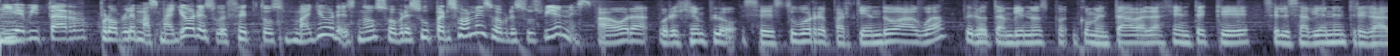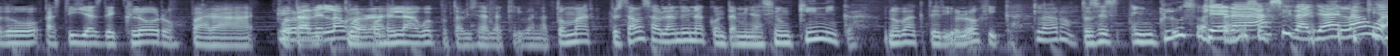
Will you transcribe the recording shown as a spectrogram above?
y evitar problemas mayores o efectos mayores, ¿no? Sobre su persona y sobre sus bienes. Ahora, por ejemplo, se estuvo repartiendo agua, pero también nos comentaba la gente que se les habían entregado pastillas de cloro para clorar el agua, clorar el agua y potabilizar la que iban a tomar. Pero estamos hablando de una contaminación química, no bacteriológica. Claro. Entonces, incluso que era ácida ya el agua.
